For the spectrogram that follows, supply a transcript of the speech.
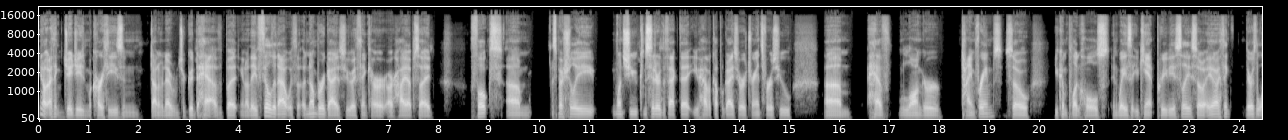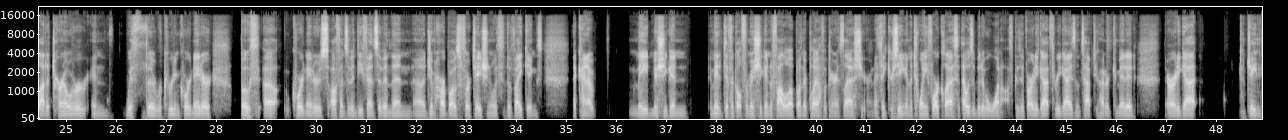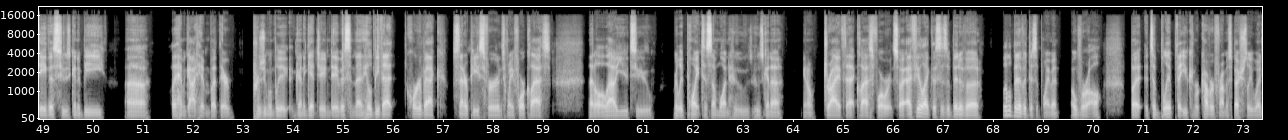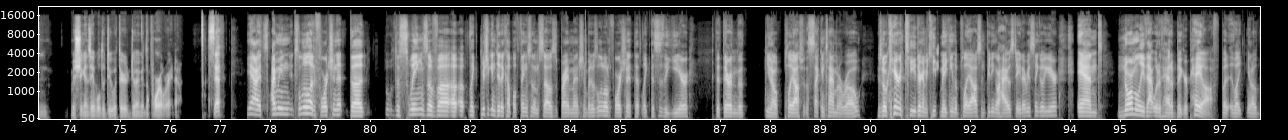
you know, I think JJ McCarthy's and Donovan Edwards are good to have, but, you know, they've filled it out with a number of guys who I think are, are high upside folks, um, especially once you consider the fact that you have a couple guys who are transfers who um, have longer time frames. So, you can plug holes in ways that you can't previously. So, you know, I think there's a lot of turnover in with the recruiting coordinator, both uh, coordinators, offensive and defensive, and then uh, Jim Harbaugh's flirtation with the Vikings, that kind of made Michigan. It made it difficult for Michigan to follow up on their playoff appearance last year, and I think you're seeing in the 24 class that that was a bit of a one-off because they've already got three guys in the top 200 committed. They already got Jadyn Davis, who's going to be. Uh, well, they haven't got him, but they're presumably going to get Jadyn Davis, and then he'll be that quarterback centerpiece for the 24 class that'll allow you to really point to someone who's who's going to you know drive that class forward. So I, I feel like this is a bit of a little bit of a disappointment overall, but it's a blip that you can recover from, especially when Michigan's able to do what they're doing in the portal right now. Seth. Yeah, it's. I mean, it's a little unfortunate. The the swings of uh, uh, uh, like Michigan did a couple things to themselves, as Brian mentioned, but it was a little unfortunate that like this is the year that they're in the you know playoffs for the second time in a row. There's no guarantee they're going to keep making the playoffs and beating Ohio State every single year, and normally that would have had a bigger payoff. But like you know,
